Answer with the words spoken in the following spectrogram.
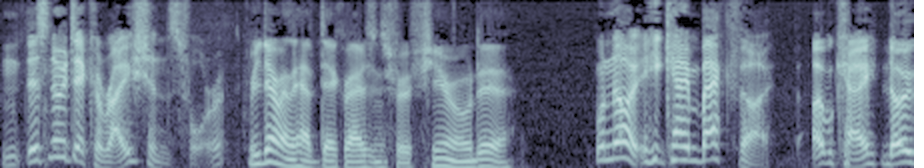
There's no decorations for it. We don't really have decorations for a funeral, do you? Well, no, he came back though. Okay, no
